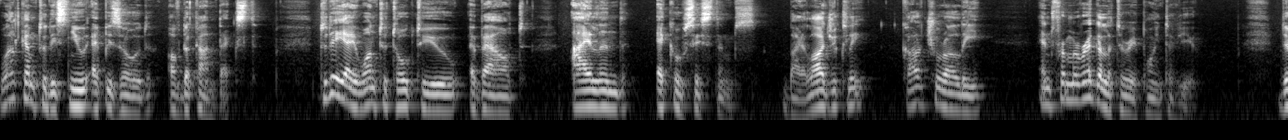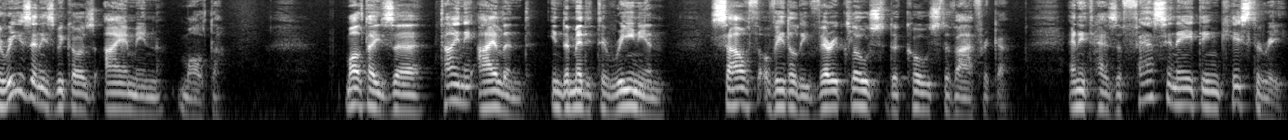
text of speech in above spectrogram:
Welcome to this new episode of The Context. Today I want to talk to you about island ecosystems, biologically, culturally, and from a regulatory point of view. The reason is because I am in Malta. Malta is a tiny island in the Mediterranean, south of Italy, very close to the coast of Africa. And it has a fascinating history.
